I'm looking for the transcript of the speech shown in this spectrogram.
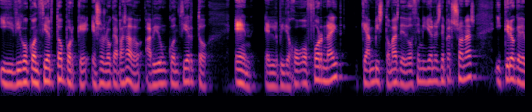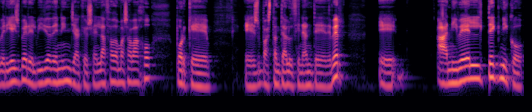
Y digo concierto porque eso es lo que ha pasado. Ha habido un concierto en el videojuego Fortnite que han visto más de 12 millones de personas y creo que deberíais ver el vídeo de Ninja que os he enlazado más abajo porque es bastante alucinante de ver. Eh, a nivel técnico,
